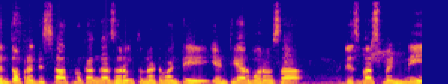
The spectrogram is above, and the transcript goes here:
ఎంతో ప్రతిష్టాత్మకంగా జరుగుతున్నటువంటి ఎన్టీఆర్ భరోసా డిస్బర్స్మెంట్ని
